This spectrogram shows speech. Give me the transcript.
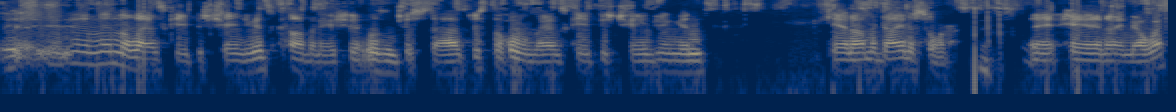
and then the landscape is changing. It's a combination. It wasn't just that; just the whole landscape is changing, and and I'm a dinosaur, and I know it.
